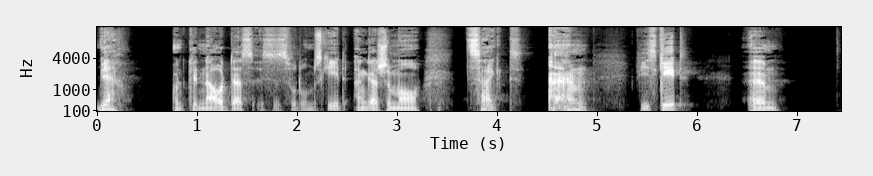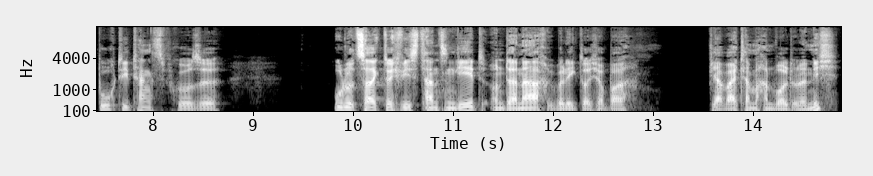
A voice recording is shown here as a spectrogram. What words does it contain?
Ja, und genau das ist es, worum es geht. Engagement zeigt, wie es geht. Ähm, bucht die Tanzkurse. Udo zeigt euch, wie es tanzen geht und danach überlegt euch, ob er ja weitermachen wollt oder nicht.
